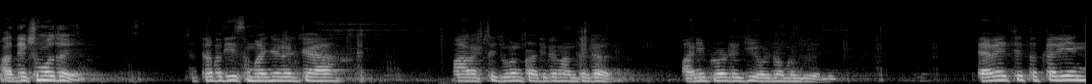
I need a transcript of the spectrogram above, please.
अध्यक्ष महोदय छत्रपती संभाजीनगरच्या महाराष्ट्र जीवन प्राधिकरण अंतर्गत पाणी पुरवठ्याची योजना मंजूर झाली. त्यावेळेचे तत्कालीन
